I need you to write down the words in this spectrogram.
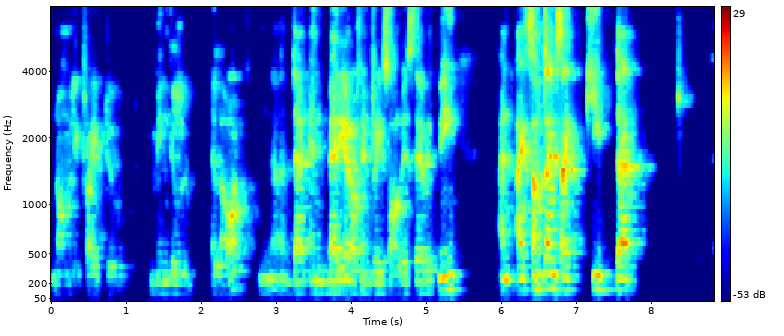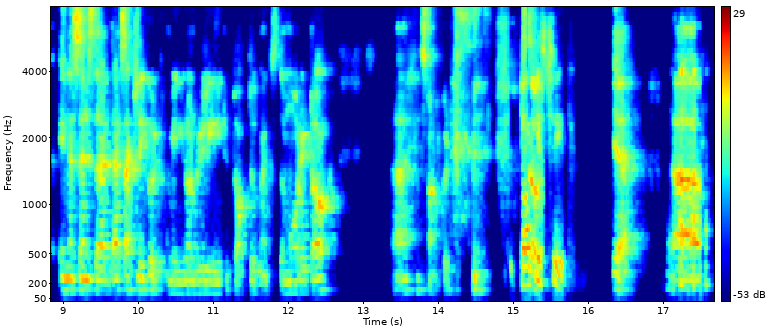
normally try to mingle a lot. Uh, that and barrier of entry is always there with me. And I sometimes I keep that in a sense that that's actually good. I mean, you don't really need to talk too much. The more you talk, uh, it's not good. talk so, is cheap. Yeah, uh,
